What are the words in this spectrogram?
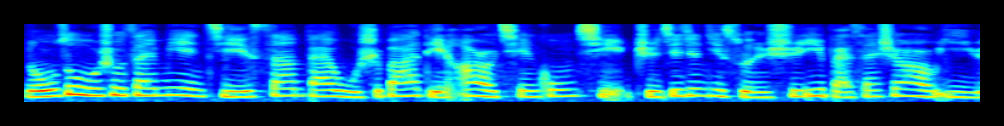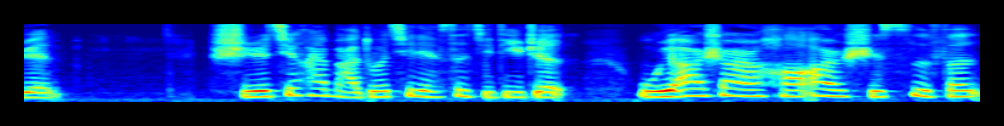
农作物受灾面积三百五十八点二千公顷，直接经济损失一百三十二亿元。十，青海玛多七点四级地震。五月二十二号二十四分，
